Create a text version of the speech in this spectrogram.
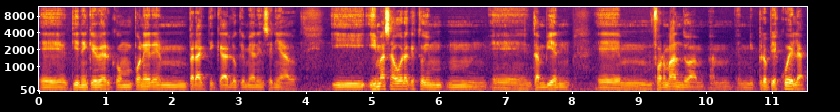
eh, tiene que ver con poner en práctica lo que me han enseñado. Y, más ahora que estoy mm, eh, también eh, formando en mi propia escuela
